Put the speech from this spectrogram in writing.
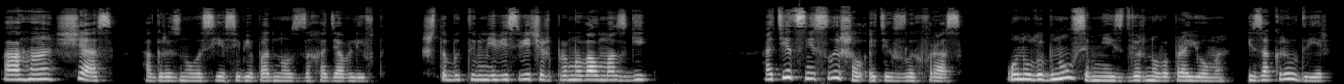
«Ага, сейчас», — огрызнулась я себе под нос, заходя в лифт чтобы ты мне весь вечер промывал мозги. Отец не слышал этих злых фраз. Он улыбнулся мне из дверного проема и закрыл дверь,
